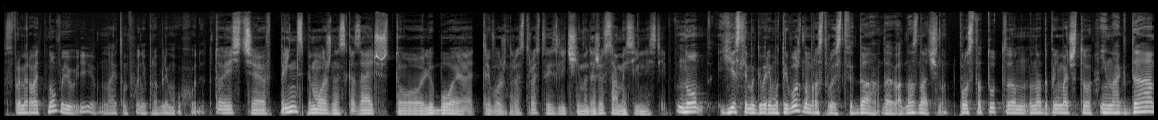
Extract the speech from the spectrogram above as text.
сформировать новую, и на этом фоне проблема уходит. То есть, э, в принципе, можно сказать, что любое тревожное расстройство излечимо, даже в самой сильной степени. Но если мы говорим о тревожном расстройстве, да, да, однозначно. Просто тут э, надо понимать, что иногда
